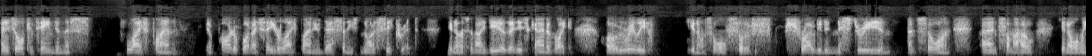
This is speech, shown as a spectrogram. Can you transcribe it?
and it's all contained in this life plan. You know, part of what I say, your life plan, your destiny is not a secret. You know, it's an idea that is kind of like, oh, really, you know, it's all sort of shrouded in mystery and and so on, and somehow you know, only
